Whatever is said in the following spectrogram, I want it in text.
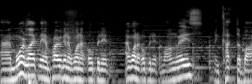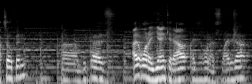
Uh, more likely, I'm probably going to want to open it. I want to open it long ways and cut the box open um, because I don't want to yank it out. I just want to slide it out.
